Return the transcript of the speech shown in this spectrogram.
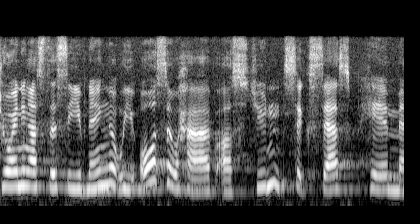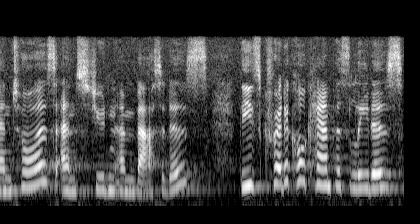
Joining us this evening, we also have our Student Success Peer Mentors and Student Ambassadors. These critical campus leaders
